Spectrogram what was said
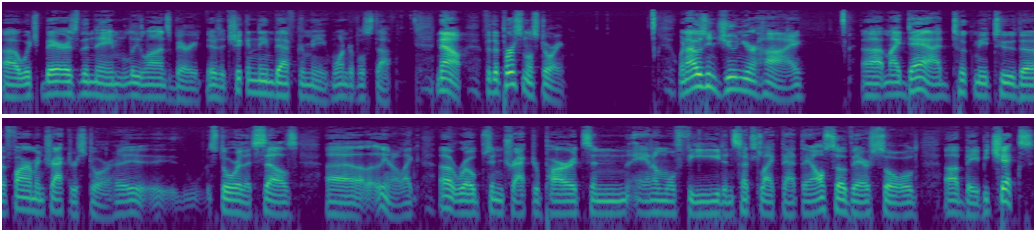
uh, which bears the name Lee Lonsberry. There's a chicken named after me. Wonderful stuff. Now, for the personal story. When I was in junior high, uh, my dad took me to the farm and tractor store, a store that sells, uh, you know, like uh, ropes and tractor parts and animal feed and such like that. They also there sold uh, baby chicks,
